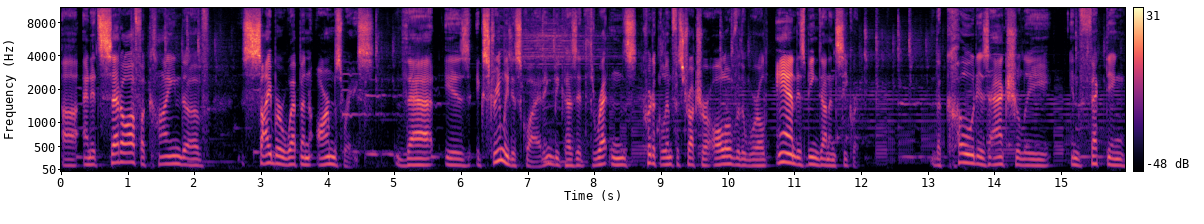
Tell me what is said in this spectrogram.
Uh, and it set off a kind of cyber weapon arms race that is extremely disquieting because it threatens critical infrastructure all over the world and is being done in secret. The code is actually infecting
